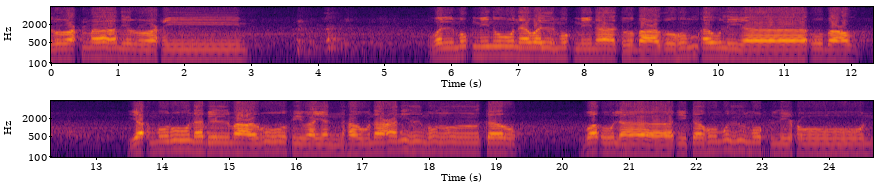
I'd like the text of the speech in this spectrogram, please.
الرحمن الرحيم. والمؤمنون والمؤمنات بعضهم أولياء بعض. يأمرون بالمعروف وينهون عن المنكر وأولئك هم المفلحون.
